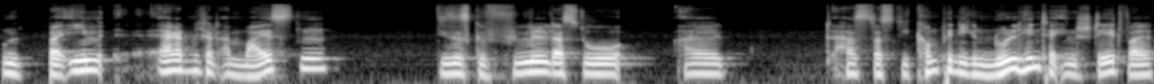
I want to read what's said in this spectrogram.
Und bei ihm ärgert mich halt am meisten dieses Gefühl, dass du halt hast, dass die Company null hinter ihnen steht, weil,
